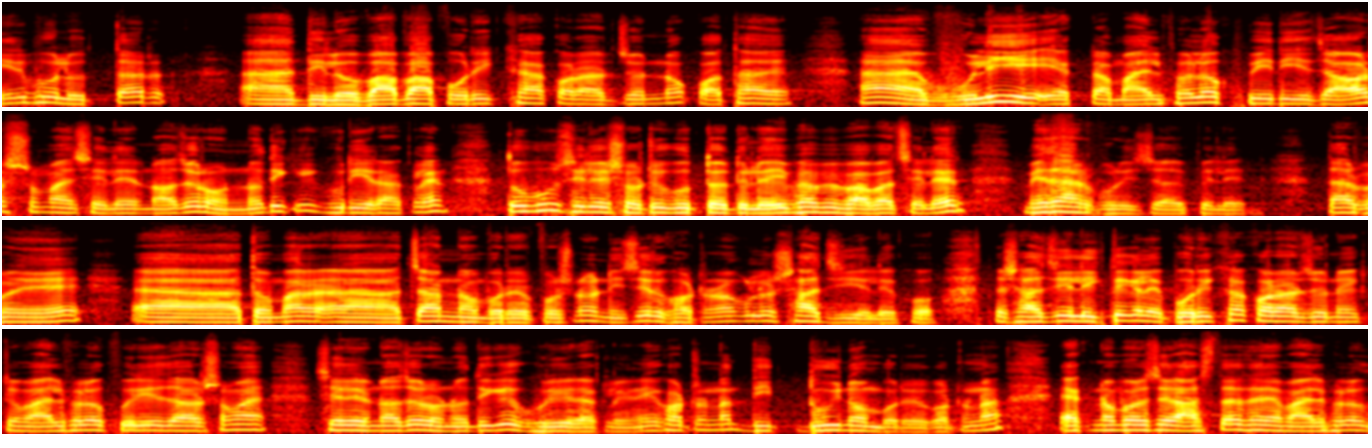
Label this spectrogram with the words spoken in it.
নির্ভুল উত্তর দিল। বাবা পরীক্ষা করার জন্য কথায় হ্যাঁ ভুলিয়ে একটা মাইল ফলক পেরিয়ে যাওয়ার সময় ছেলের নজর অন্যদিকে ঘুরিয়ে রাখলেন। তবু ছেলে সঠিক উত্তর দিল। এইভাবে বাবা ছেলের মেধার পরিচয় পেলেন। তারপরে তোমার চার নম্বরের প্রশ্ন, নিচের ঘটনাগুলো সাজিয়ে লেখো। তো সাজিয়ে লিখতে গেলে পরীক্ষা করার জন্য একটি মাইল ফলক পেরিয়ে যাওয়ার সময় ছেলের নজর অন্যদিকে ঘুরিয়ে রাখলেন। এই ঘটনা দুই নম্বরের ঘটনা। এক নম্বর হচ্ছে রাস্তায় ধারে মাইল ফলক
